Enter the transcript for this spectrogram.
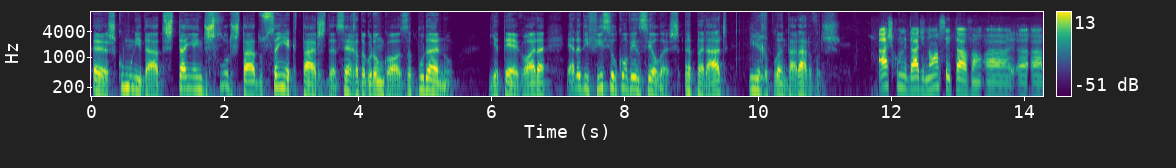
As comunidades têm desflorestado 100 hectares da Serra da Gorongosa por ano e até agora era difícil convencê-las a parar e replantar árvores. As comunidades não aceitavam a, a, a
